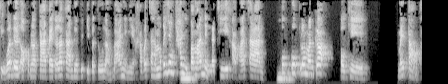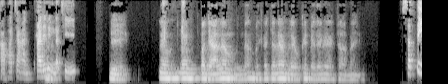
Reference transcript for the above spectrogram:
ถือว่าเดินออกกำลังกายไปก็แล้วการเดินไปปิดประตูหลังบ้านอย่างเงี้ยค่ะพระอาจารย์มันก็ยังทันอยู่ประมาณหนึ่งนาทีค่ะพระอาจารย์ปุ๊บปุ๊บแล้วมันก็ โอเค ไม่ตอบค่ะพระอาจารย์ภายในหนึ่งนาที ดีเริ่มเริ่มปัญญาเริ่มหมุนแล้วมันก็จะเริ่มเร็วขึ้นไปเรื่อยๆทำไม สติ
